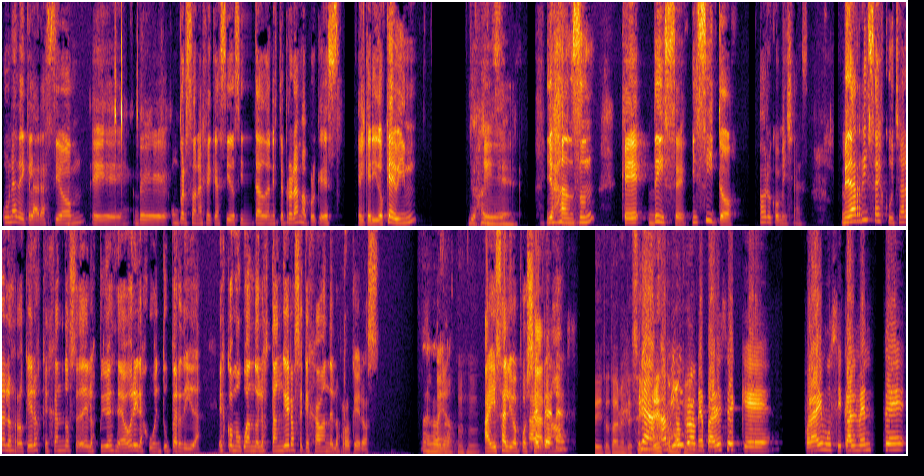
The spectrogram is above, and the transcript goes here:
una declaración eh, de un personaje que ha sido citado en este programa porque es el querido Kevin Johansen. eh, Johansson, que dice, y cito, abro comillas, me da risa escuchar a los rockeros quejándose de los pibes de ahora y la juventud perdida. Es como cuando los tangueros se quejaban de los rockeros. Es bueno. Ahí salió a Ahí apoyar, ¿no? Sí, totalmente. Sí, Mira, es a mí como que. me parece que por ahí musicalmente,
